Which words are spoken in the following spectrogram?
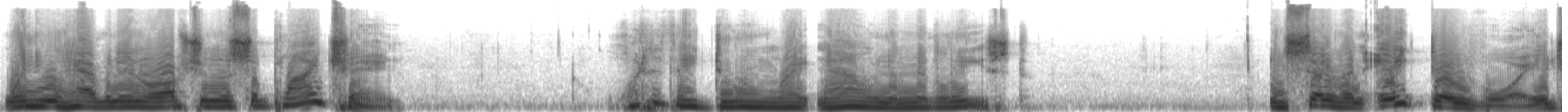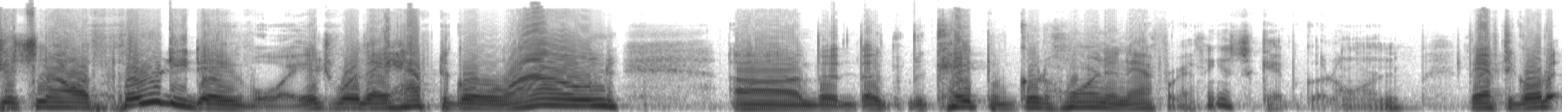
when you have an interruption in the supply chain. What are they doing right now in the Middle East? Instead of an eight day voyage, it's now a 30 day voyage where they have to go around uh, the, the, Cape of Good Horn in Africa. I think it's the Cape of Good Horn. They have to go to,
